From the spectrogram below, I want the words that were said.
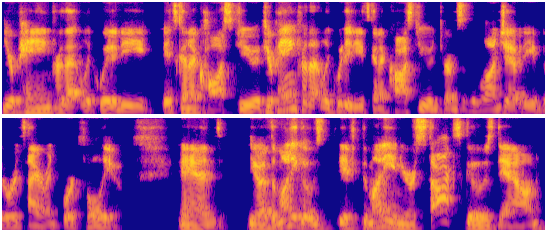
you're paying for that liquidity. It's going to cost you, if you're paying for that liquidity, it's going to cost you in terms of the longevity of the retirement portfolio. And, you know, if the money goes, if the money in your stocks goes down,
